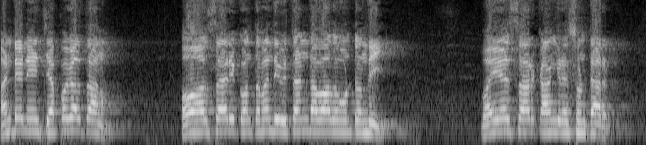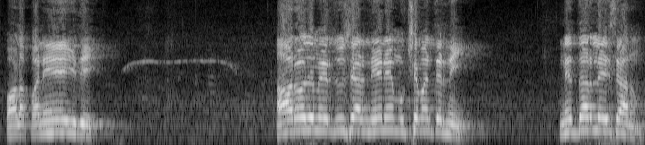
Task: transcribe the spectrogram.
అంటే నేను చెప్పగలుగుతాను. ఓసారి కొంతమంది వితండవాదం ఉంటుంది. వైఎస్ఆర్ కాంగ్రెస్ ఉంటారు. వాళ్ళ పనే ఇది. ఆ రోజు మీరు చూశారు నేనే ముఖ్యమంత్రిని. నిద్రలేశాను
